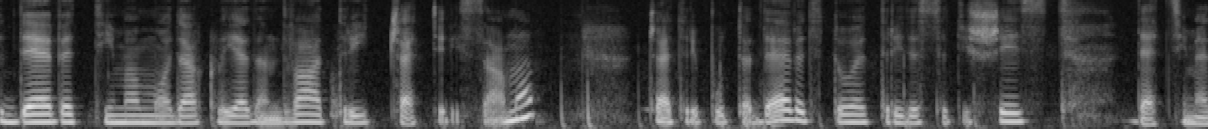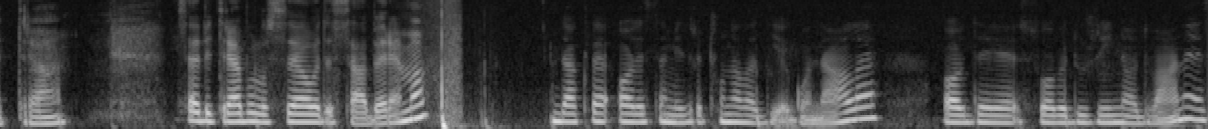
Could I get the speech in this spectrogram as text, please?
9 imamo dakle 1, 2, 3, 4 samo. 4 puta 9 to je 36 decimetra. Sad bi trebalo sve ovo da saberemo. Dakle, ovde sam izračunala dijagonale. Ovde su ove dužine od 12,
